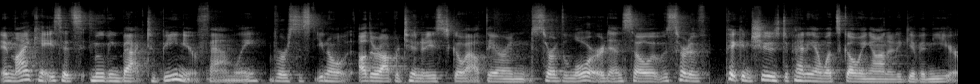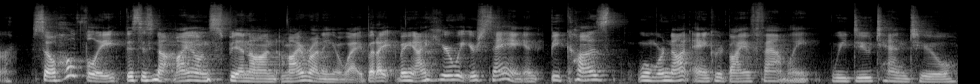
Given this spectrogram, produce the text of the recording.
in my case, it's moving back to be near family versus, you know, other opportunities to go out there and serve the Lord. And so it was sort of pick and choose depending on what's going on at a given year. So hopefully this is not my own spin on my running away, but I, I mean, I hear what you're saying. And because when we're not anchored by a family, we do tend to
